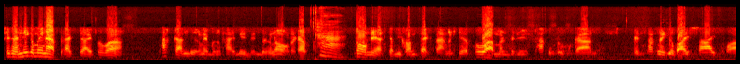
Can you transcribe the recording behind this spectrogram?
ซึ่งอันนี้ก็ไม่น่าแปลกใจเพราะว่า พรรคการเมืองในเมืองไทยไม่เหมือนเมืองนอกนะครับค่ะนอกเนี่ยจะมีความแตกต่างกันเยอะเพราะว่ามันเป็นพรรคอุดมการณ์เป็นพรรคนโยบายซ้ายขวา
